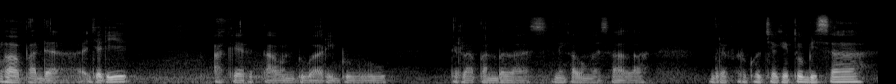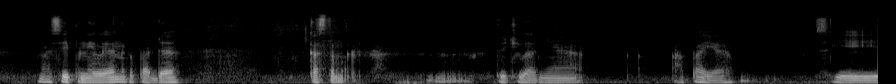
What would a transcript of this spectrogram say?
Wah, pada jadi akhir tahun 2018 ini kalau nggak salah driver Gojek itu bisa ngasih penilaian kepada customer. Hmm, tujuannya apa ya? Si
